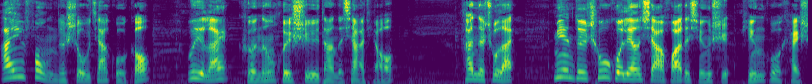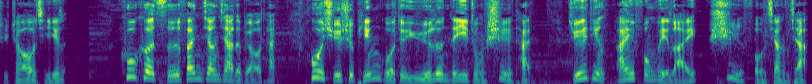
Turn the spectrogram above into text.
iPhone 的售价过高，未来可能会适当的下调。看得出来，面对出货量下滑的形势，苹果开始着急了。库克此番降价的表态，或许是苹果对舆论的一种试探，决定 iPhone 未来是否降价。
